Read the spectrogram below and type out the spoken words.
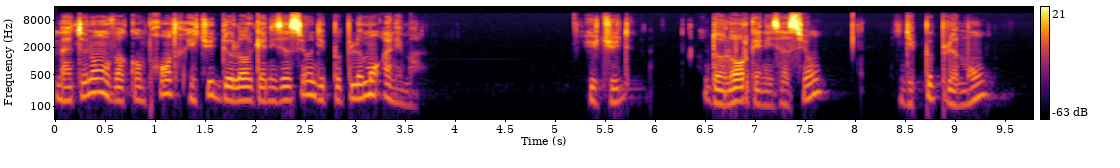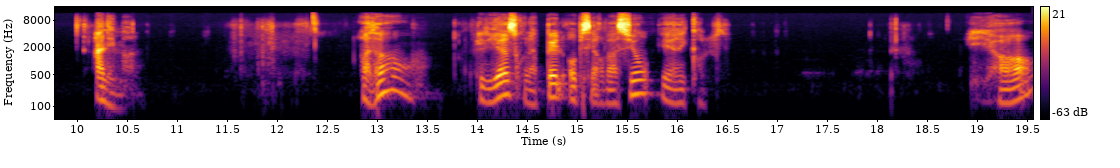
Maintenant, on va comprendre étude de l'organisation du peuplement animal. Étude de l'organisation du peuplement animal. Alors, il y a ce qu'on appelle observation et récolte. Il y a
